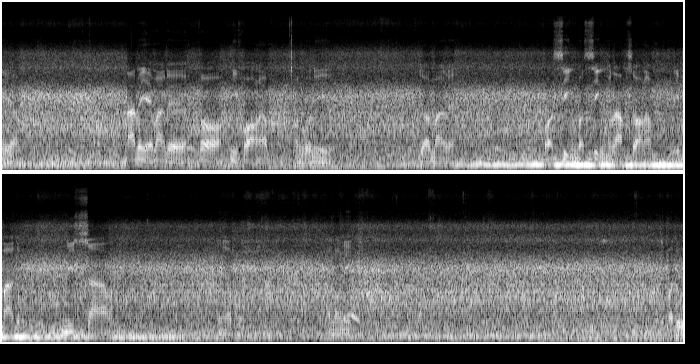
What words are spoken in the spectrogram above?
นี่ครับร้านไม่ใหญ่มากเลย ก็มีของนะครับโอ้โหนี่ยอดมากเลยบอดซิ่งบอดซิ่งพระรามสองนะครับนี่มากับนิชานี่ครับเอาน้องนี้จะมาดู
